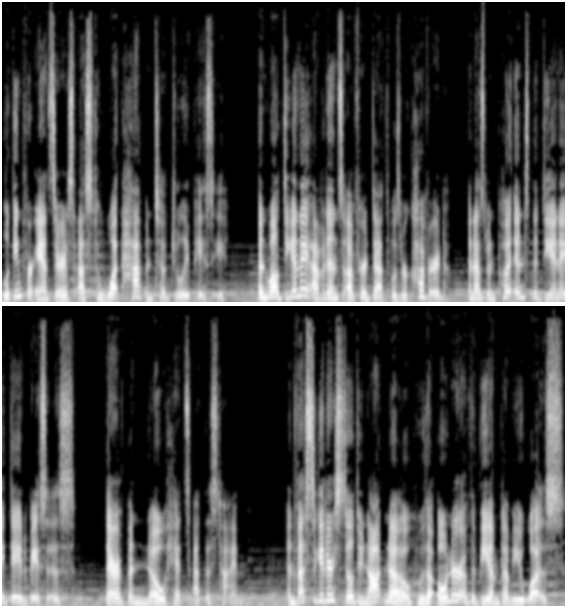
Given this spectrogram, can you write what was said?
looking for answers as to what happened to Julie Pacey. And while DNA evidence of her death was recovered and has been put into the DNA databases, there have been no hits at this time. Investigators still do not know who the owner of the BMW was,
